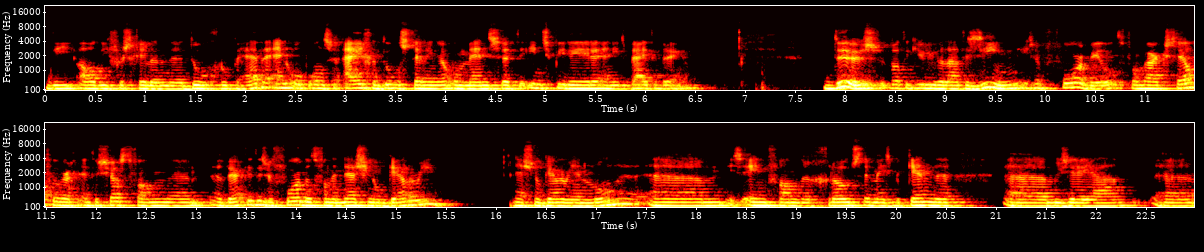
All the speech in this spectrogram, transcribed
die al die verschillende doelgroepen hebben en op onze eigen doelstellingen om mensen te inspireren en iets bij te brengen? Dus wat ik jullie wil laten zien is een voorbeeld van waar ik zelf heel erg enthousiast van uh, werd. Dit is een voorbeeld van de National Gallery. National Gallery in Londen um, is een van de grootste en meest bekende uh, musea uh,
